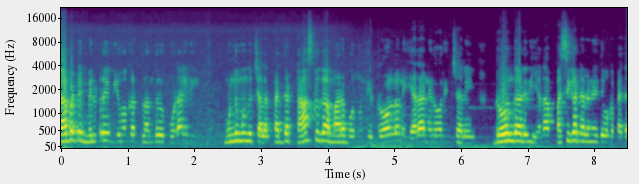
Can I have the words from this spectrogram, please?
కాబట్టి మిలిటరీ వ్యూహకర్తలందరూ కూడా ఇది ముందు ముందు చాలా పెద్ద టాస్క్గా మారబోతుంది. డ్రోన్లను ఎలా నిర్వహించాలి డ్రోన్ దాడిని ఎలా పసిగట్టాలనేది ఒక పెద్ద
